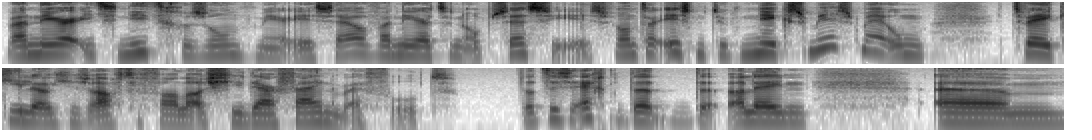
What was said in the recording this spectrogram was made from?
wanneer iets niet gezond meer is, hè, of wanneer het een obsessie is. Want er is natuurlijk niks mis mee om twee kilootjes af te vallen als je je daar fijner bij voelt. Dat is echt dat, dat- alleen. ehm,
